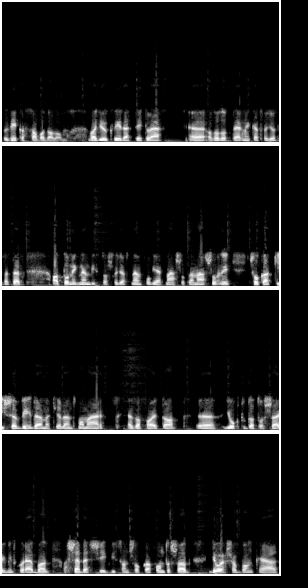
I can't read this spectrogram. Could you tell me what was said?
ők a szabadalom, vagy ők védették le az adott terméket vagy ötletet, attól még nem biztos, hogy azt nem fogják mások lemásolni. Sokkal kisebb védelmet jelent ma már ez a fajta e, jogtudatosság, mint korábban. A sebesség viszont sokkal fontosabb, gyorsabban kell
